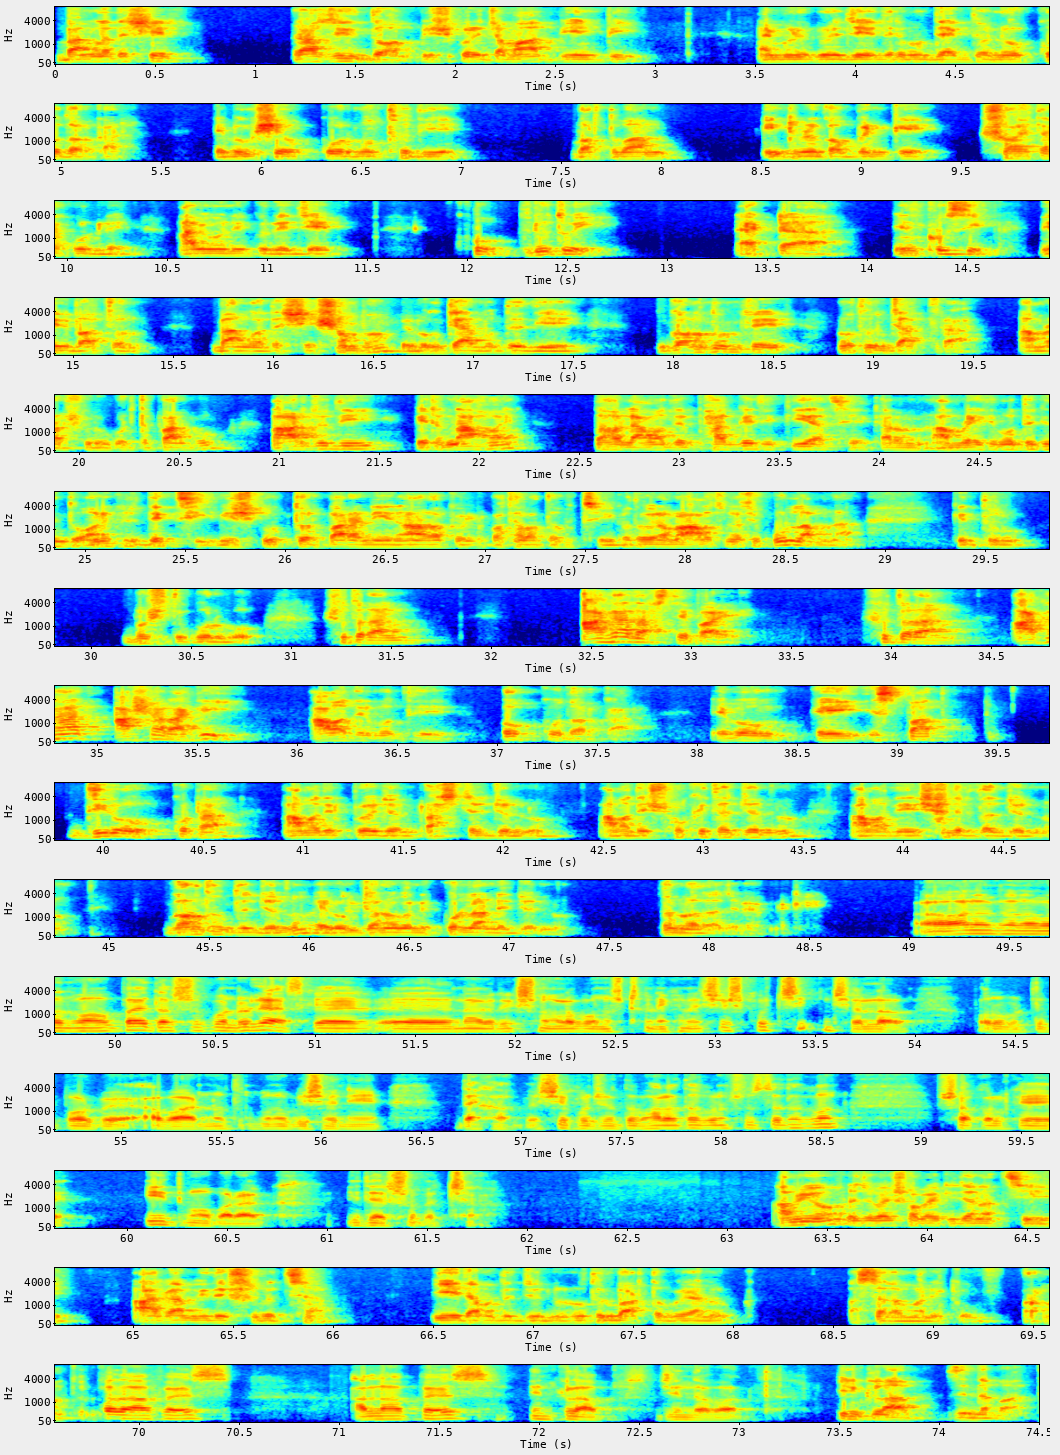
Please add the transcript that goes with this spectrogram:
বাংলাদেশের রাজনৈতিক দল, বিশেষ করে জামাত, বিএনপি, আমি মনে করি যে এদের মধ্যে এক ধরনের ঐক্য দরকার এবং সেই ঐক্যর মধ্য দিয়ে বর্তমান ইন্টারনেট গভর্নমেন্টকে সহায়তা করলে আমি মনে করি যে খুব দ্রুতই একটা ইনক্লুসিভ নির্বাচন বাংলাদেশে সম্ভব এবং যার মধ্যে দিয়ে গণতন্ত্রের নতুন যাত্রা আমরা শুরু করতে পারব। আর যদি এটা না হয় তাহলে আমাদের ভাগ্যে যে কি আছে? কারণ আমরা ইতিমধ্যে কিন্তু অনেক কিছু দেখছি, বিশেষ উত্তর পাড়া নিয়ে নানা রকমের কথাবার্তা হচ্ছে। এই কথাগুলো আমরা আলোচনা করলাম না, কিন্তু বসিত করব। সুতরাং আঘাত আসতে পারে। সুতরাং আঘাত আসার আগেই আমাদের মধ্যে ঐক্য দরকার এবং এই ইস্পাত দৃঢ় ঐক্যটা আমাদের প্রয়োজন রাষ্ট্রের জন্য, আমাদের সক্ষিতার জন্য, আমাদের স্বাধীনতার জন্য, গণতন্ত্রের জন্য এবং জনগণের কল্যাণের জন্য। ধন্যবাদ রাজা আপনাকে। অনেক ধন্যবাদ মাহবুব ভাই দর্শক মন্ডলী আজকের নাগরিক সংলাপ অনুষ্ঠান এখানে শেষ করছি। ইনশাল্লাহ পরবর্তী পর্বে আবার নতুন কোনো বিষয় নিয়ে দেখা হবে। সে পর্যন্ত ভালো থাকুন সুস্থ থাকুন। সকলকে ঈদ মোবারক ঈদের শুভেচ্ছা। আমিও রাজা ভাই সবাইকে জানাচ্ছি আগামী ঈদের শুভেচ্ছা। ঈদ আমাদের জন্য নতুন বার্তা বয়ে আনুক। আসসালামু আলাইকুম রহমতুল্লাহ। খোদা হাফেজ। আল্লাহ হাফেজ। ইনকলাব জিন্দাবাদ। ইনকলাব জিন্দাবাদ।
